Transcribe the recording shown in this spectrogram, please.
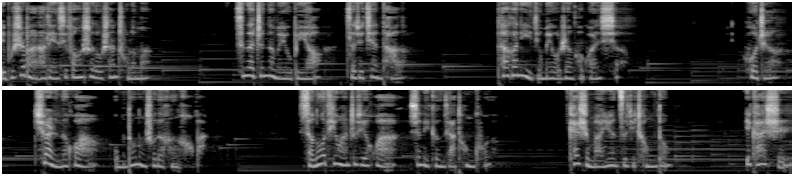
你不是把他联系方式都删除了吗？现在真的没有必要再去见他了。他和你已经没有任何关系了。或者，劝人的话我们都能说得很好吧？小诺听完这些话，心里更加痛苦了，开始埋怨自己冲动，一开始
